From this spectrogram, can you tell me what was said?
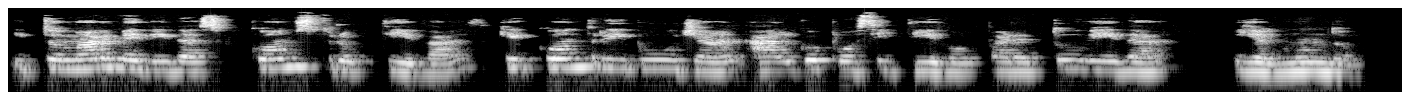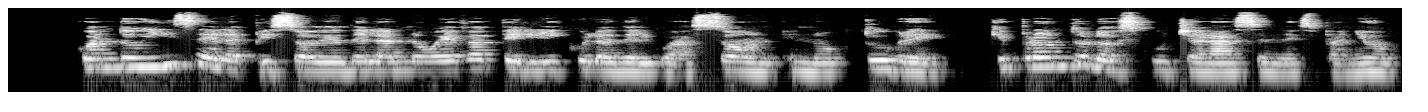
y tomar medidas constructivas que contribuyan algo positivo para tu vida y el mundo. Cuando hice el episodio de la nueva película del Guasón en octubre, que pronto lo escucharás en español,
